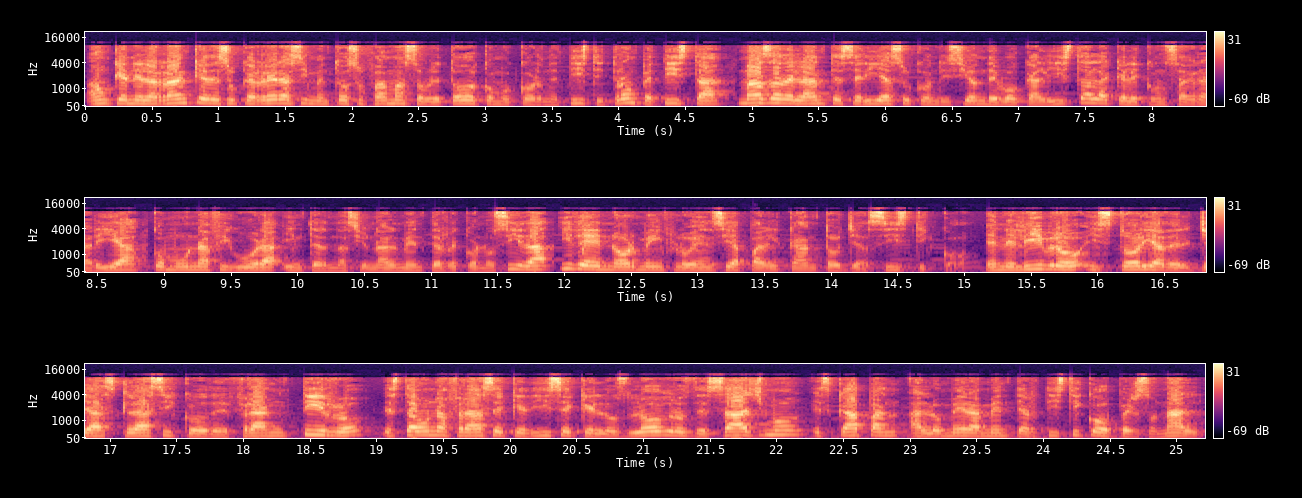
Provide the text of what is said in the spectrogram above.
Aunque en el arranque de su carrera cimentó su fama sobre todo como cornetista y trompetista, más adelante sería su condición de vocalista la que le consagraría como una figura internacionalmente reconocida y de enorme influencia para el canto jazzístico. En el libro Historia del Jazz Clásico de Frank Tirro está una frase que dice que los logros de Sajmo escapan a lo meramente artístico o personal,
